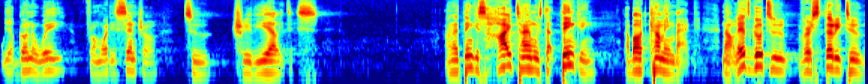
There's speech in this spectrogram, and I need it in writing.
We have gone away from what is central to trivialities. And I think it's high time we start thinking about coming back. Now, let's go to verse 32,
